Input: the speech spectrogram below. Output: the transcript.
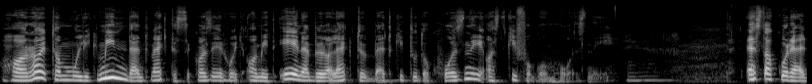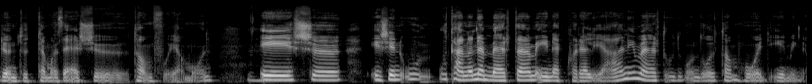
ha rajtam múlik, mindent megteszek azért, hogy amit én ebből a legtöbbet ki tudok hozni, azt ki fogom hozni. Igen. Ezt akkor eldöntöttem az első tanfolyamon. Uh-huh. És, és én utána nem mertem énekkar elé állni, mert úgy gondoltam, hogy én még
